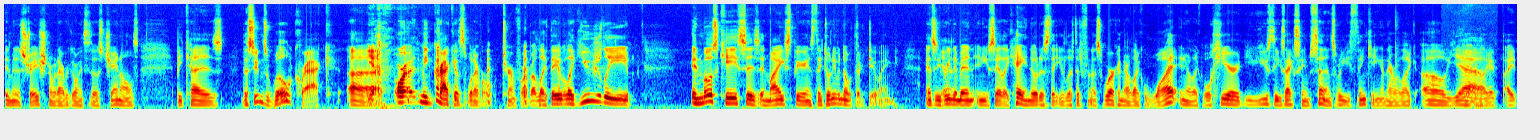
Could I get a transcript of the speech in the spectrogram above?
administration or whatever going through those channels because the students will crack uh Yeah. or I mean crack is whatever term for it but like they like usually in most cases, in my experience, they don't even know what they're doing. And so you bring them in and you say like, "Hey, notice that you lifted from this work," and they're like, "What?" And you're like, "Well, here you use the exact same sentence. What are you thinking?" And they were like, "Oh yeah, Yeah. like I, I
